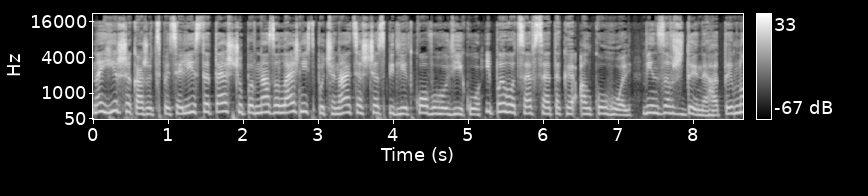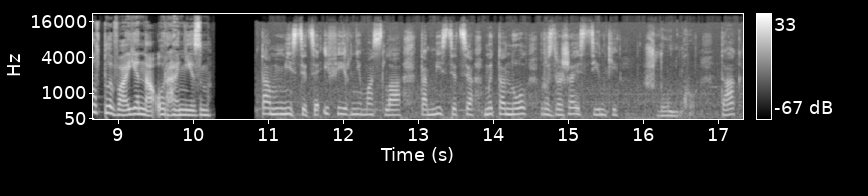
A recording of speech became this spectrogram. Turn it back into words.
Найгірше кажуть спеціалісти, те, що пивна залежність починається ще з підліткового віку, і пиво це все таки алкоголь. Він завжди негативно впливає на організм. Там містяться ефірні масла, там містяться метанол, роздражає стінки шлунку. Так?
